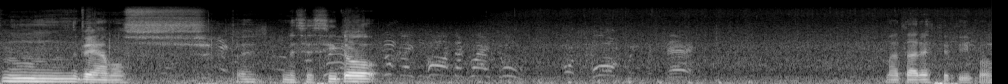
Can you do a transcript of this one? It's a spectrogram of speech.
Mm, veamos. Entonces, necesito matar a este tipo.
